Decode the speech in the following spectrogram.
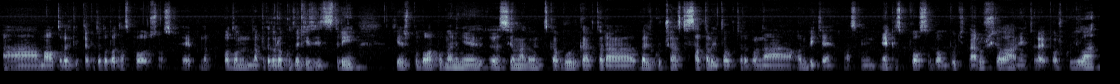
a malo to veľký takýto dopad na spoločnosť. Hej. Potom napríklad v roku 2003 tiež bola pomerne e, silná magnetická búrka, ktorá veľkú časť satelitov, ktoré boli na orbite, vlastne nejakým spôsobom buď narušila a niektoré aj poškodila.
